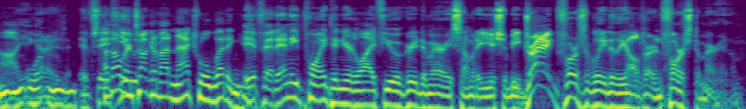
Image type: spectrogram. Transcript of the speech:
Ah, you gotta- if- I thought we were talking about an actual wedding. Here. If at any point in your life you agree to marry somebody, you should be dragged forcibly to the altar and forced to marry them.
